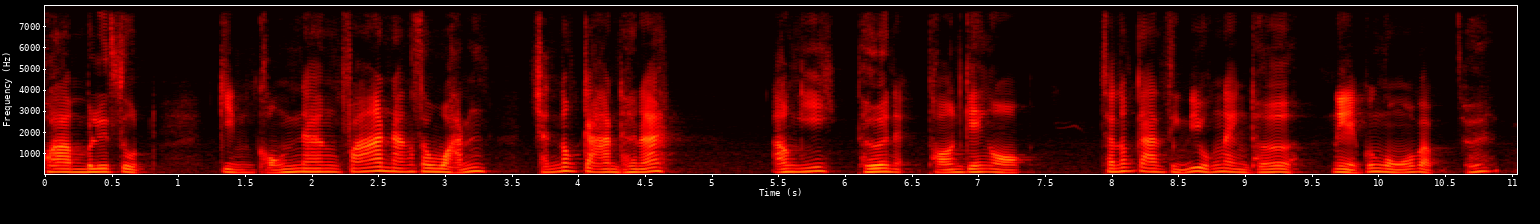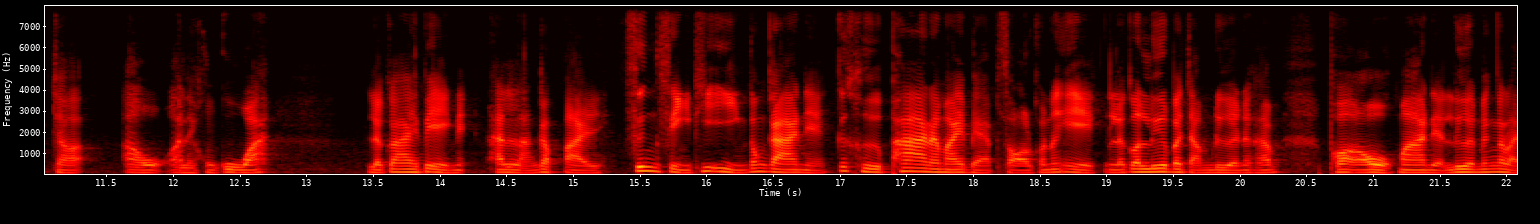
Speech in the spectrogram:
ความบริสุทธิ์ กลิ่นของนางฟ้านางสวรรค์ ฉันต้องการเธอนะ เอางี้เธอเนี่ยถอนเกงออก ฉันต้องการสิ่งที่อยู่ข้างในของเธอ เนบก็งงว่าแบบ เอ้ยจะเอาอะไรของกูวะ แล้วก็ให้พระเอกเนี่ยหันหลังกลับไป ซึ่งสิ่งที่อีหญิงต้องการเนี่ยก็คือผ้าอนามัยแบบสอดของนางเอก แล้วก็เลือดประจำเดือนนะครับ พอเอาออกมาเนี่ยเลือดแม่งไหล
